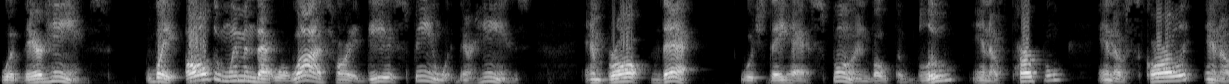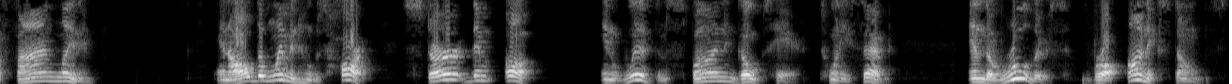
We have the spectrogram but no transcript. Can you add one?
with their hands. Wait, all the women that were wise hearted did spin with their hands and brought that which they had spun, both of blue and of purple and of scarlet and of fine linen. And all the women whose heart stirred them up in wisdom spun goat's hair. 27. And the rulers brought onyx stones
